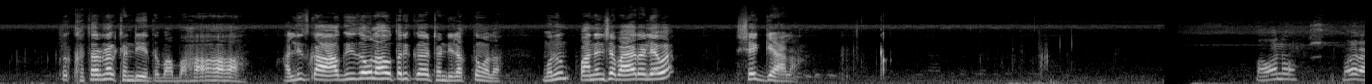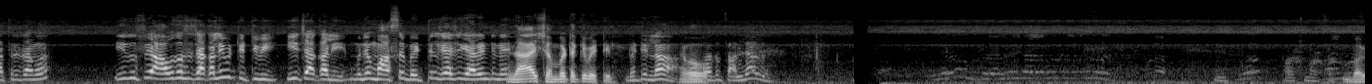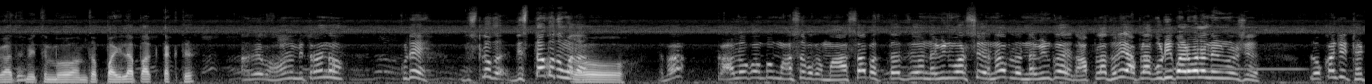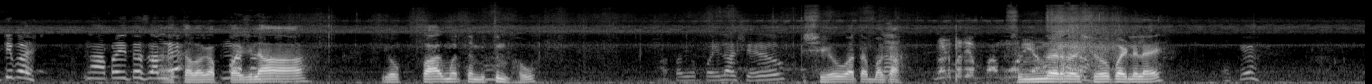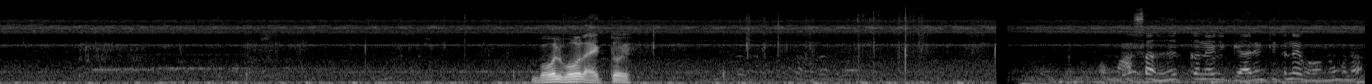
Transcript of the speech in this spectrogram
तर खतरनाक थंडी येतं बाबा. हा हा हा. हल्लीच का आगी जाऊ लाव तरी थंडी लागतं मला. म्हणून पाण्याच्या बाहेर आल्यावर शेक घ्यायला. भावानो बघा रात्री टाइम ही दुसरी आवाज चाकाली बी टिटवी. ही चाकाली. म्हणजे मासे भेटतील घ्यायची गॅरंटी नाही? नाही शंभर टक्के भेटेल भेटेल ना? हो. आता चालल्या मारतो. बघा आता भाऊ आमचा पहिला पाक टाकतं. अरे भाऊ मित्रांनो कुठे? दिसलो का दिसतो का तुम्हाला? हो. बघा कालो का पण मासा बघा मासा बघतात जेव्हा नवीन वर्ष आहे ना आपलं नवीन काय आपला थोडी आपला गुढीपाडवाला नवीन वर्ष. लोकांची थर्टी फर्स्ट ना आपलं इथं चाललंय. आता बघा पहिला यो पाक मत मिथून भाऊ. आता ह्यो पहिला शेव. शेव आता बघा. गणपती बाप्पा मोरया. सुंदर शेव पडलेला आहे. ओके. बोल बोल ऐकतोय. मासा आहे का नाही याची गॅरंटी तर नाही भाऊ ना मला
